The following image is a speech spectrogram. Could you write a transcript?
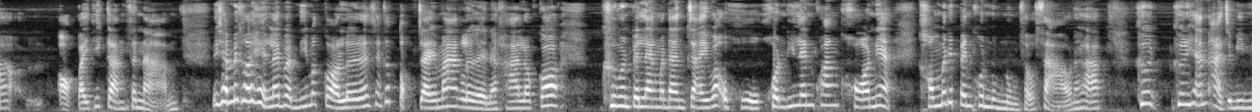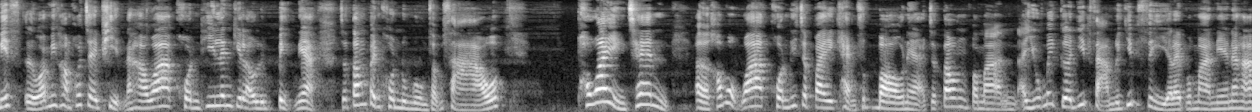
ออกไปที่กลางสนามดิฉันไม่เคยเห็นอะไรแบบนี้มาก่อนเลยแล้วฉันก็ตกใจมากเลยนะคะ แล้วก็คือมันเป็นแรงบันดาลใจว่าโอ้โหคนที่เล่นคว้างคอนเนี่ยเขาไม่ได้เป็นคนหนุ่มๆสาวๆนะคะ คือคือที่ฉันอาจจะมีมิสหรือว่ามีความเข้าใจผิดนะคะ ว่าคนที่เล่นกีฬาโอลิมปิกเนี่ยจะต้องเป็นคนหนุ่มๆสาวเพราะว่าอย่างเช่นเเขาบอกว่าคนที่จะไปแข่งฟุตบอลเนี่ยจะต้องประมาณอายุไม่เกิน 23 หรือ 24 อะไรประมาณนี้นะคะ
